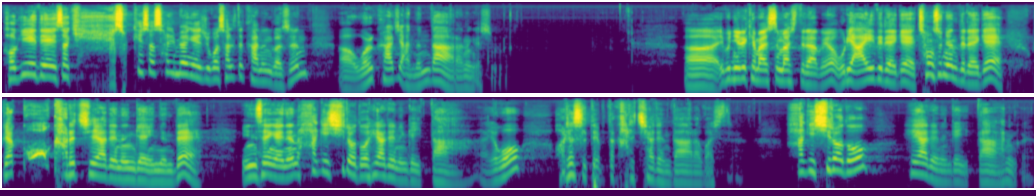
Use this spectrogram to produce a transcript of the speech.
거기에 대해서 계속해서 설명해주고 설득하는 것은 어, 월크하지 않는다라는 것입니다. 어, 이분이 이렇게 말씀하시더라고요. 우리 아이들에게 청소년들에게 우리가 꼭 가르쳐야 되는 게 있는데 인생에는 하기 싫어도 해야 되는 게 있다. 요거 어렸을 때부터 가르쳐야 된다라고 하시더라고요. 하기 싫어도 해야 되는 게 있다 하는 거예요.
